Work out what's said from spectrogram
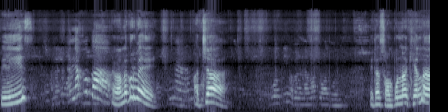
please রান্না করবে? আচ্ছা। এটা সম্পূর্ণ খেলনা।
